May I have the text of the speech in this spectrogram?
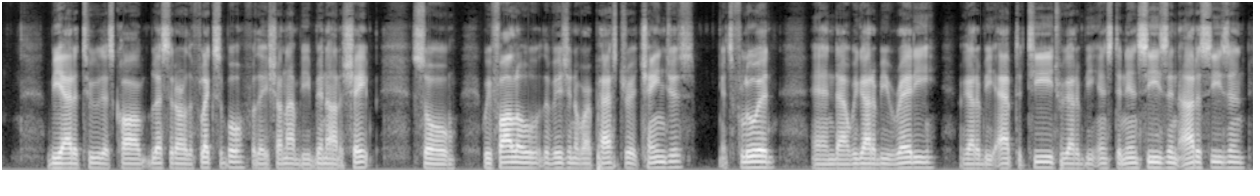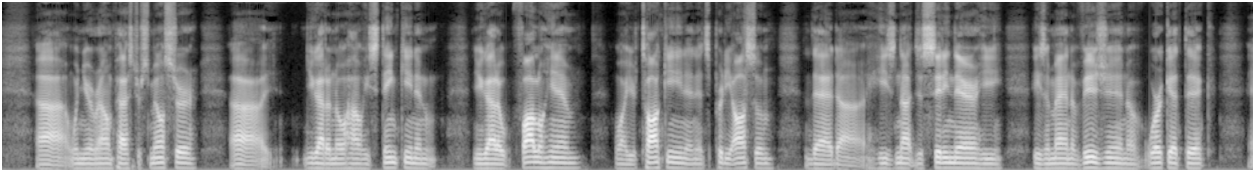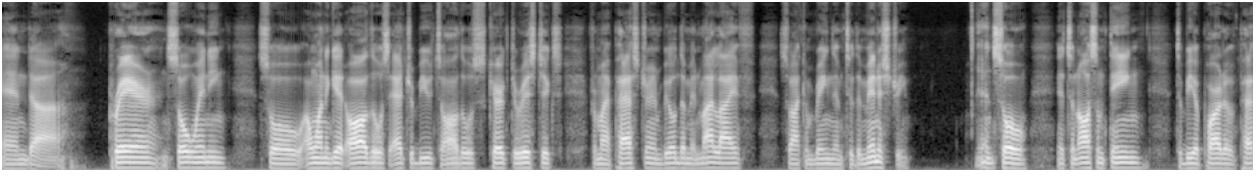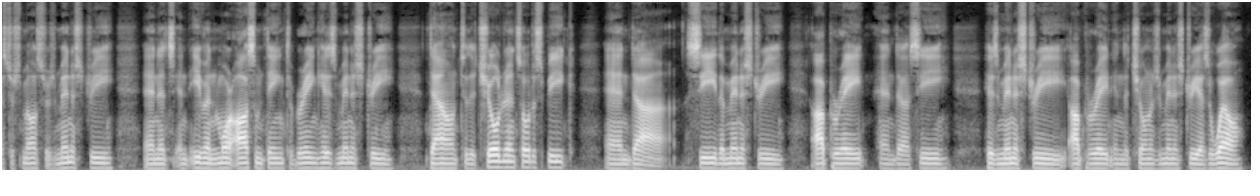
beatitude that's called Blessed are the flexible, for they shall not be bent out of shape. So we follow the vision of our pastor. It changes, it's fluid, and uh, we got to be ready. We got to be apt to teach. We got to be instant in season, out of season. Uh, when you're around Pastor Smelser, uh, you got to know how he's thinking and you got to follow him while you're talking. And it's pretty awesome that uh, he's not just sitting there. He he's a man of vision, of work ethic, and uh, prayer and soul winning. So I want to get all those attributes, all those characteristics from my pastor and build them in my life so I can bring them to the ministry. And so it's an awesome thing to be a part of Pastor Smelser's ministry, and it's an even more awesome thing to bring his ministry down to the children, so to speak, and uh, see the ministry operate and uh, see his ministry operate in the children's ministry as well.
